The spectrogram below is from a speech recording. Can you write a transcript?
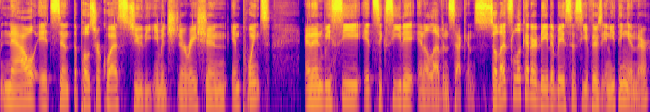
now it sent the post request to the image generation endpoint and then we see it succeeded in 11 seconds. So let's look at our database to see if there's anything in there.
